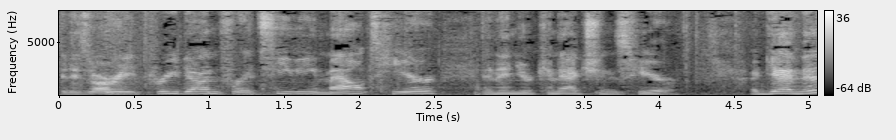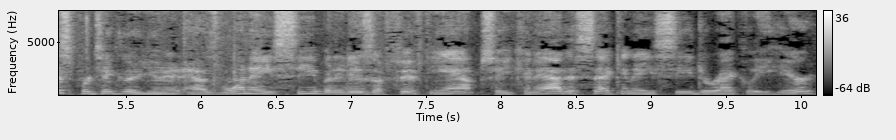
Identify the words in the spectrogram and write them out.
It is already pre-done for a TV mount here, and then your connections here. Again, this particular unit has one AC, but it is a 50 amp, so you can add a second AC directly here.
